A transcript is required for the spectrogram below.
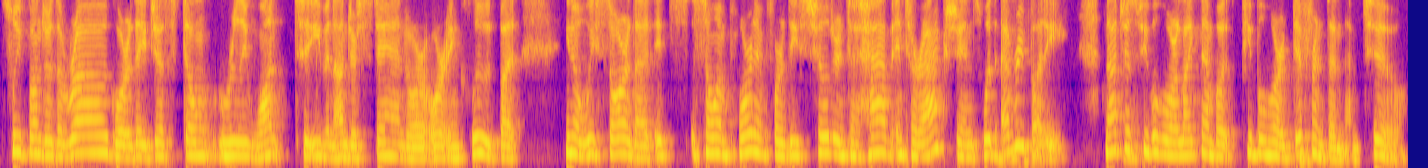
sweep under the rug or they just don't really want to even understand or or include but you know, we saw that it's so important for these children to have interactions with everybody, not just people who are like them, but people who are different than them too.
